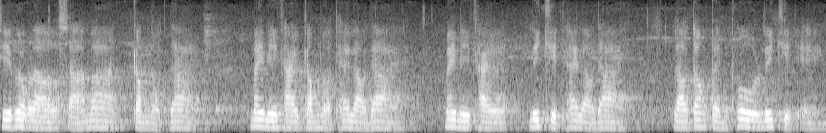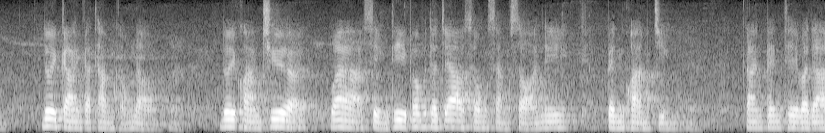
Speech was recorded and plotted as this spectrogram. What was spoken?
ที่พวกเราสามารถกำหนดได้ ไม่มีใครกำหนดให้เราได้ ไม่มีใครลิขิตให้เราได้ เราต้องเป็นผู้ลิขิตเอง ด้วยการกระทำของเรา ด้วยความเชื่อ ว่าสิ่งที่พระพุทธเจ้าทรงสั่งสอนนี้เป็นความจริง การเป็นเทวดา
